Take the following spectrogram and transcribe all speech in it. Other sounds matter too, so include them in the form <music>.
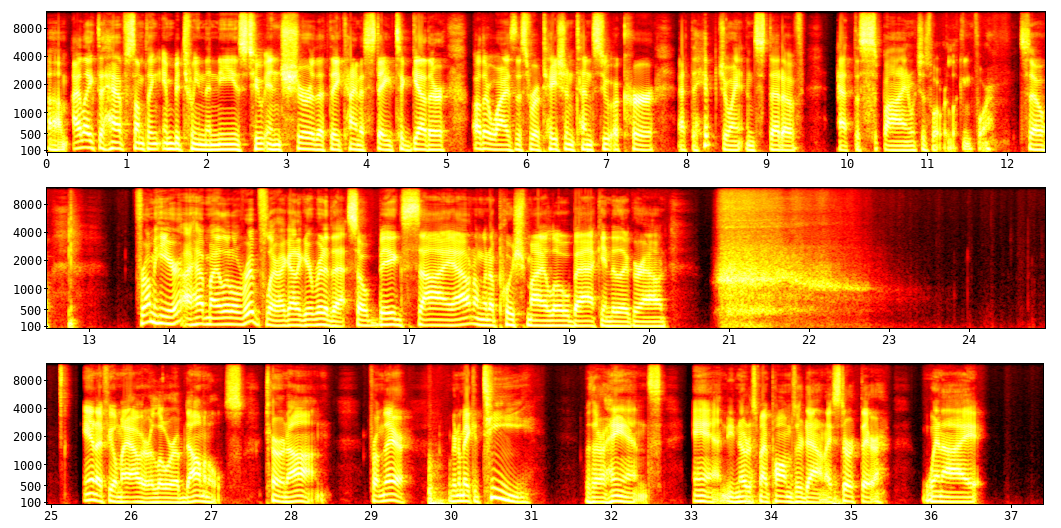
um, I like to have something in between the knees to ensure that they kind of stay together. Otherwise, this rotation tends to occur at the hip joint instead of at the spine, which is what we're looking for. So from here, I have my little rib flare. I got to get rid of that. So big sigh out. I'm going to push my low back into the ground. <sighs> And I feel my outer lower abdominals turn on. From there, we're gonna make a T with our hands. And you notice my palms are down. I start there. When I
